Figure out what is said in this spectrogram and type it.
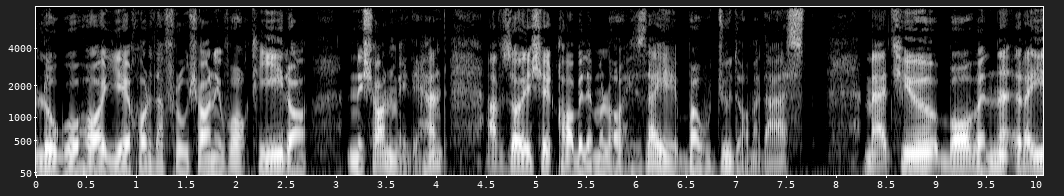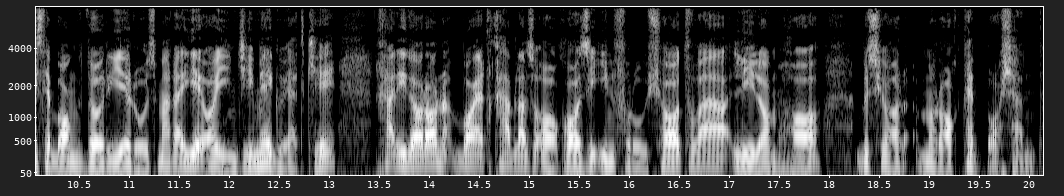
لوگوهای خردفروشان واقعی را نشان می دهند افزایش قابل ملاحظه به وجود آمده است. متیو باون رئیس بانکداری روزمره آینجی می گوید که خریداران باید قبل از آغاز این فروشات و لیلام ها بسیار مراقب باشند.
